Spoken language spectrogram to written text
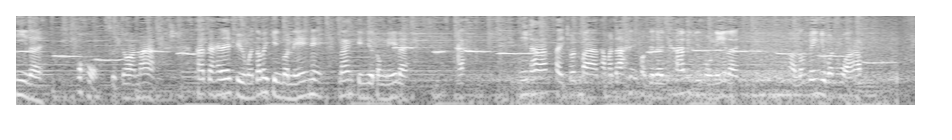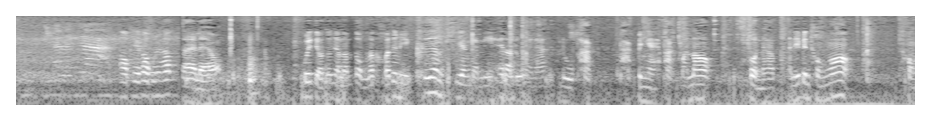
นี่เลยโอ้โหสุดยอดมาก ถ้าจะให้ได้ฟิลมันต้องไปกินบนนี้นี่นั่งกินอยู่ตรงนี้เลยนะนี่ถ้าใส่ชุดมาธรรมดาที่ผมจะเดินข้ามไปกินตรงนี้เลยเอาต้องวิ่งอยู่บนหัวครับโอเคขอบคุณครับได้แล้วก๋วยเตี๋ยวต้มยำน้ำตกแล้วเขาจะมีเครื่องเคียงแบบนี้ให้เราด้วยนะ ดูผักผั กเป็นไง ผักมานอกสดนะครับ อันนี้เป็นถั่วงอกของ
